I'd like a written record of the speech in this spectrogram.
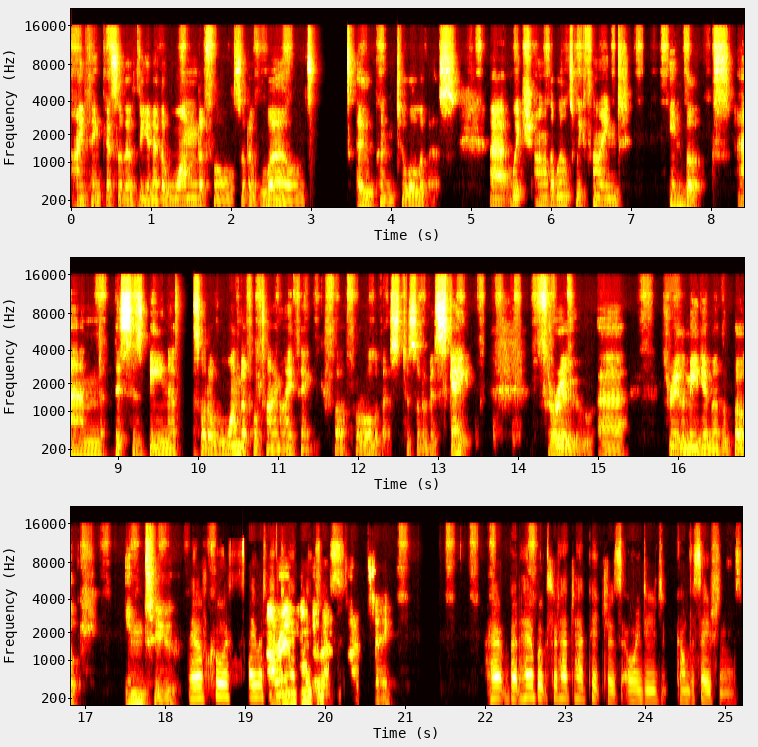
I think a sort of you know the wonderful sort of worlds open to all of us, uh, which are the worlds we find in books. And this has been a sort of wonderful time, I think, for, for all of us to sort of escape through uh, through the medium of a book into Though of course they would our own wonderland, I would say. Her, but her books would have to have pictures or indeed conversations.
